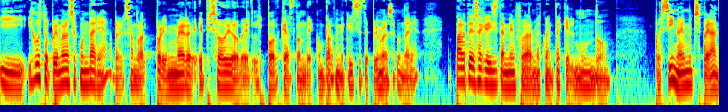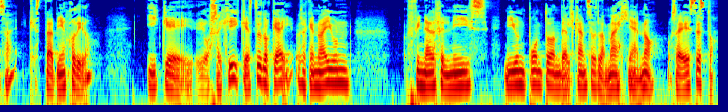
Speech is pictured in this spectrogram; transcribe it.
Y, y, justo primero secundaria, regresando al primer episodio del podcast donde comparto mi crisis de primero secundaria, parte de esa crisis también fue darme cuenta que el mundo, pues sí, no hay mucha esperanza, que está bien jodido y que, o sea, que, que esto es lo que hay, o sea, que no hay un final feliz ni un punto donde alcanzas la magia, no, o sea, es esto.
